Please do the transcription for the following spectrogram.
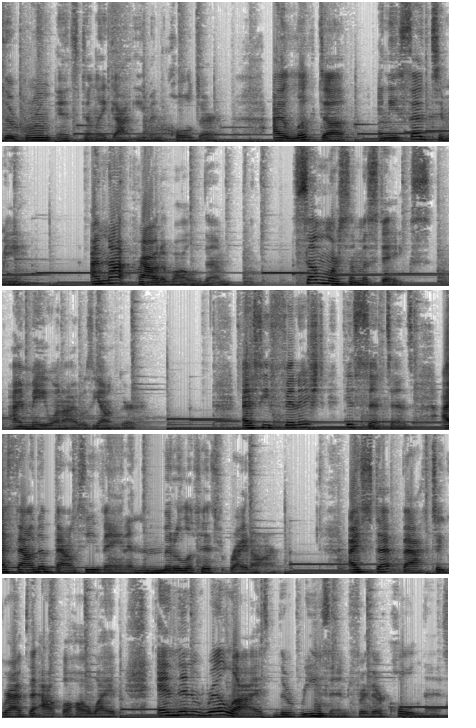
The room instantly got even colder. I looked up, and he said to me, I'm not proud of all of them. Some were some mistakes. I made when I was younger. As he finished his sentence, I found a bouncy vein in the middle of his right arm. I stepped back to grab the alcohol wipe and then realized the reason for their coldness.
